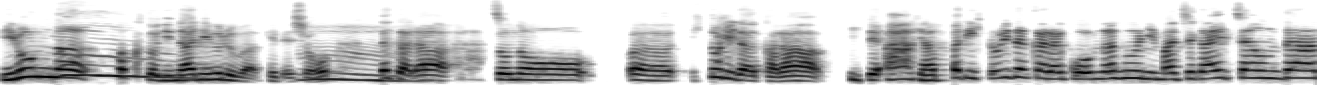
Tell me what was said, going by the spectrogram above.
いろんなファクトになり得るわけでしょ、うん。だから、その、あ一人だからいて、あやっぱり一人だからこんな風に間違えちゃうんだっ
